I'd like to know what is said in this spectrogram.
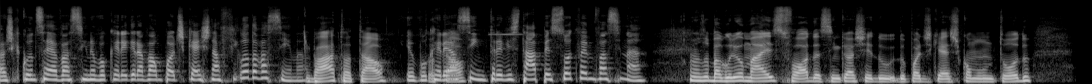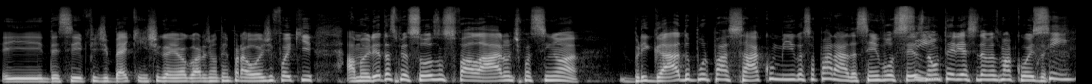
acho que quando sair a vacina, eu vou querer gravar um podcast na fila da vacina. Bah, total. Eu vou Total. querer, assim, entrevistar a pessoa que vai me vacinar. Mas o bagulho mais foda, assim, que eu achei do, do podcast como um todo e desse feedback que a gente ganhou agora de ontem pra hoje foi que a maioria das pessoas nos falaram, tipo assim, ó. Obrigado por passar comigo essa parada. Sem vocês Sim. não teria sido a mesma coisa. Sim.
